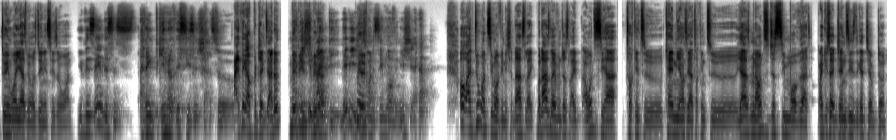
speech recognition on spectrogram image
doing what Yasmin was doing in season one. You've been saying this since I think beginning of this season, Sha. So I think I projected. I don't. I Maybe it's it maybe I- might be. Maybe you just want to see more of Venetia. Oh, I do want to see more of Venetia. That's like, but that's not even just like I want to see her talking to Kenny. I want to see her talking to Yasmin. I want to just see more of that. Like you said, Gen Z is to get job done.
